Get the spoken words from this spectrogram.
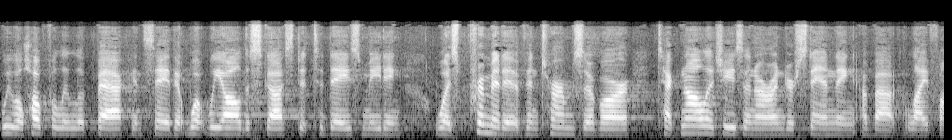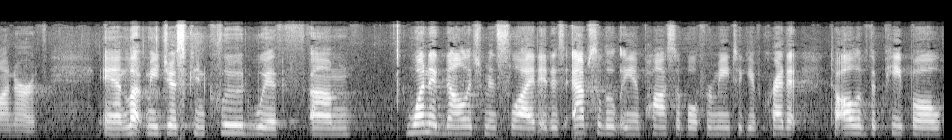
we will hopefully look back and say that what we all discussed at today's meeting was primitive in terms of our technologies and our understanding about life on Earth. And let me just conclude with um, one acknowledgement slide. It is absolutely impossible for me to give credit to all of the people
